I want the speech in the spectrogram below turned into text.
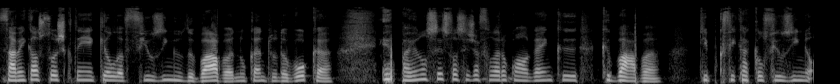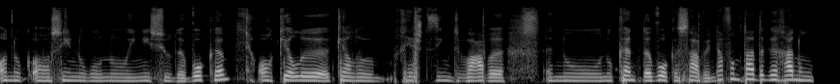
Sabem aquelas pessoas que têm aquele fiozinho de baba no canto da boca? Epá, eu não sei se vocês já falaram com alguém que, que baba tipo que fica aquele fiozinho ou, no, ou assim no, no, início da boca, ou aquele, aquele restezinho de baba no, no canto da boca, sabem? Dá vontade de agarrar num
